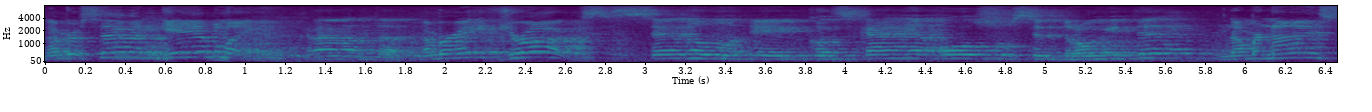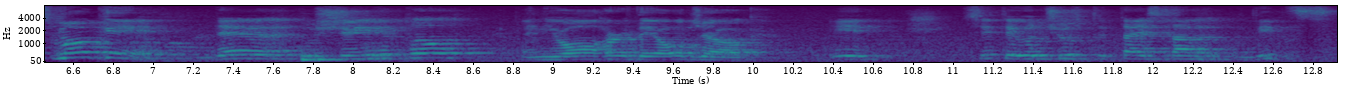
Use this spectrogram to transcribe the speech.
Number seven, gambling. Храната. Number eight, drugs. 7 е коцкање, 8 се дрогите, Number nine, smoking. 9 пушењето And you all heard the old joke и сите го чувствате тај стар виц.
